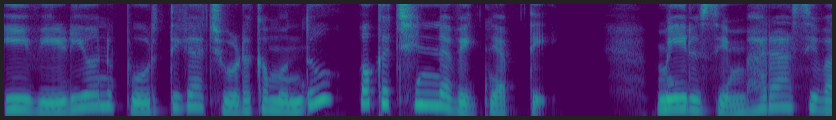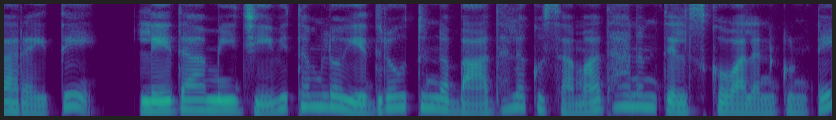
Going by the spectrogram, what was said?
ఈ వీడియోను పూర్తిగా చూడకముందు ఒక చిన్న విజ్ఞప్తి. మీరు సింహరాశివారైతే లేదా మీ జీవితంలో ఎదురవుతున్న బాధలకు సమాధానం తెలుసుకోవాలనుకుంటే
